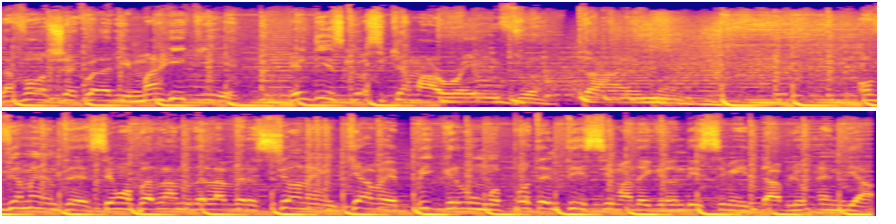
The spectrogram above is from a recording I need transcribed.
La voce è quella di Mahiki, il disco si chiama Rave Time. Ovviamente stiamo parlando della versione in chiave Big Room potentissima dei grandissimi WNDA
